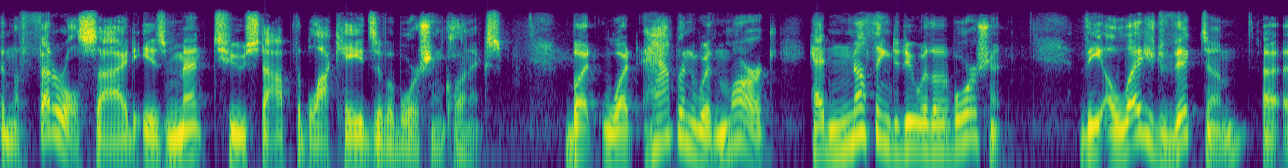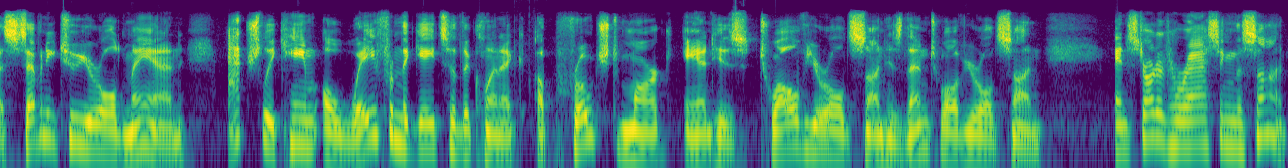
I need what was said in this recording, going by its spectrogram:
in the federal side is meant to stop the blockades of abortion clinics. But what happened with Mark had nothing to do with abortion. The alleged victim, a 72 year old man, actually came away from the gates of the clinic, approached Mark and his 12 year old son, his then 12 year old son, and started harassing the son.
